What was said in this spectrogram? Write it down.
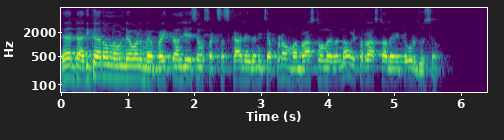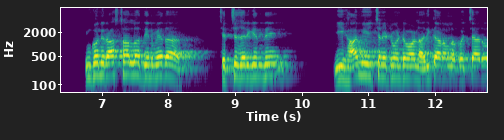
లేదంటే అధికారంలో ఉండేవాళ్ళు మేము ప్రయత్నాలు చేసాం సక్సెస్ కాలేదని చెప్పడం మన రాష్ట్రంలో విన్నాం ఇతర రాష్ట్రాలన్నింటిలో కూడా చూసాం ఇంకొన్ని రాష్ట్రాల్లో దీని మీద చర్చ జరిగింది. ఈ హామీ ఇచ్చినటువంటి వాళ్ళు అధికారంలోకి వచ్చారు.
